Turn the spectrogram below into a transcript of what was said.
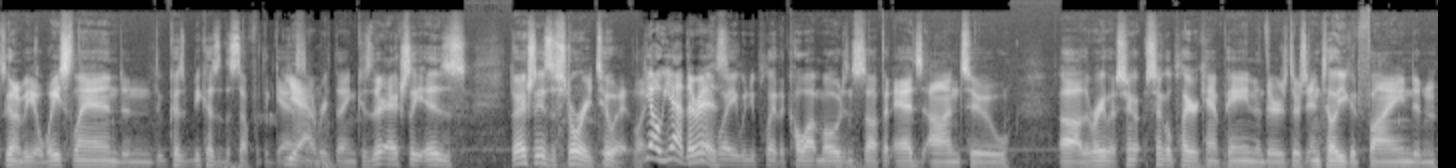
it's going to be a wasteland, and because because of the stuff with the gas Yeah. and everything. Because there actually is. There actually is a story to it. Like, Oh, yeah, there when you. Play, when you play the co-op modes and stuff, it adds on to uh, the regular single, single player campaign, and there's there's intel you could find and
